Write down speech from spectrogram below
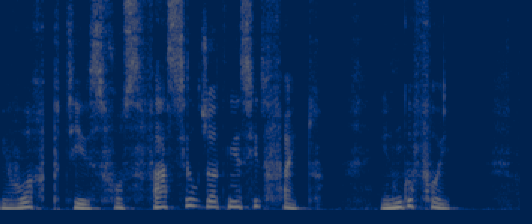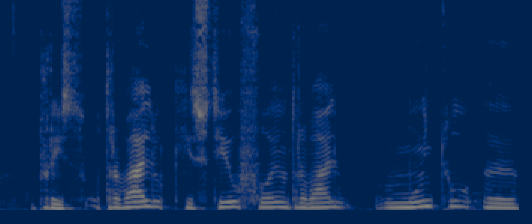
e vou repetir: se fosse fácil, já tinha sido feito. E nunca foi. Por isso, o trabalho que existiu foi um trabalho muito. Uh,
